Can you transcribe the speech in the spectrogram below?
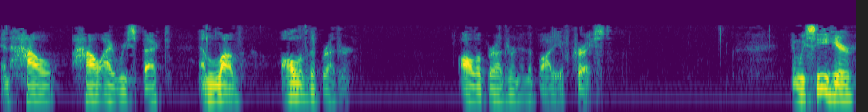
and how, how I respect and love all of the brethren, all the brethren in the body of Christ. And we see here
